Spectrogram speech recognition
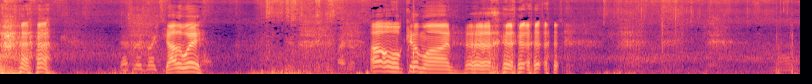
That's what I'd like Out of the way. Oh, come on.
